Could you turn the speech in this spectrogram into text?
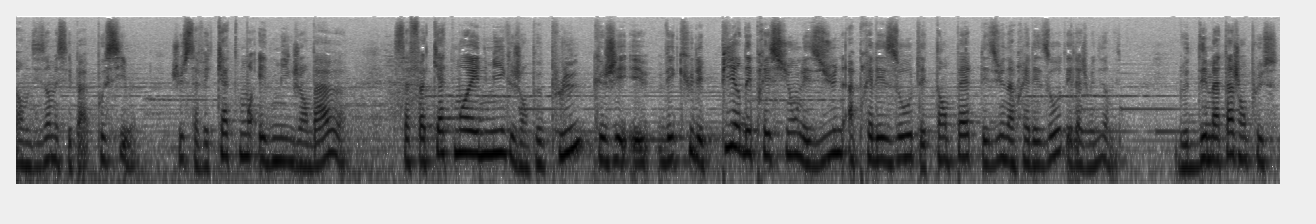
en me disant mais c'est pas possible. Juste, ça fait quatre mois et demi que j'en bave. Ça fait quatre mois et demi que j'en peux plus, que j'ai vécu les pires dépressions les unes après les autres, les tempêtes les unes après les autres. Et là, je me dis, mais le dématage en plus.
